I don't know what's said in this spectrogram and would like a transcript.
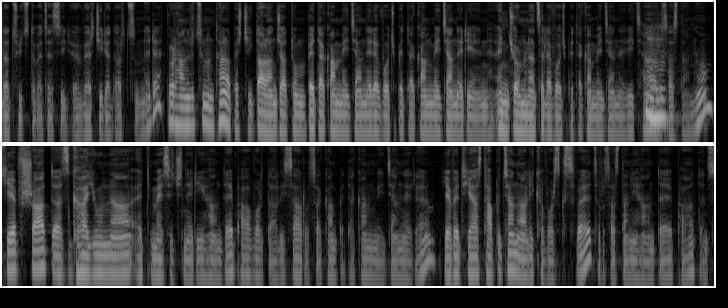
դա ցույց տվեց այս վերջ իրադարձությունները, որ հանրությունը ընդհանրապես չի տարանջատում պետական մեդիաները ոչ պետական մեդիաների են, այն ինչ որ մնացել է ոչ պետական մեդիաներից հա Ռուսաստանում, եւ շատ զգայուն է այդ մեսեջների հանդեպ, հա, որ տալիս է ռուսական պետական մեդիաները, եւ այդ հիասթափության ալիքը, որ սկսվեց Ռուսաստանի հանդեպ, հա, տենց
